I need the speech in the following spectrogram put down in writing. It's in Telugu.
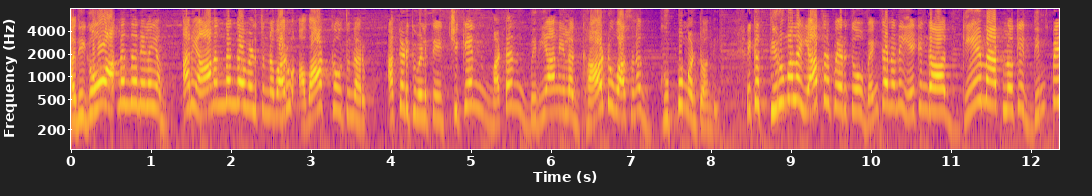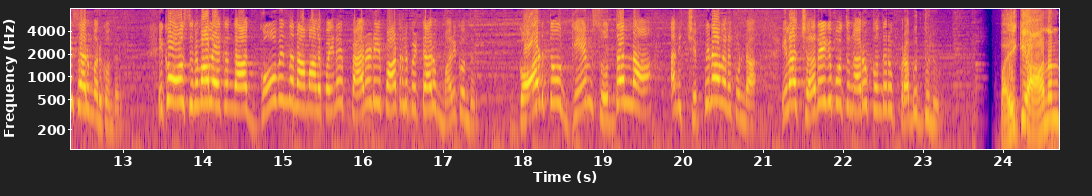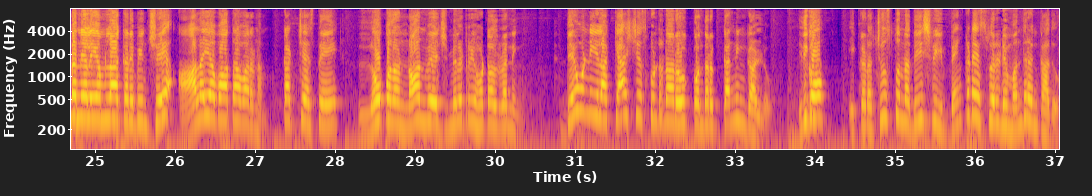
అదిగో ఆనంద నిలయం అని ఆనందంగా వెళుతున్న వారు అవాక్కవుతున్నారు. అక్కడికి వెళితే చికెన్ మటన్ బిర్యానీల ఘాటు వాసన గుప్పమంటోంది. ఇక తిరుమల యాత్ర పేరుతో వెంకన్నని ఏకంగా గేమ్ యాప్లోకి దింపేశారు మరికొందరు. ఇక ఓ సినిమాలో ఏకంగా గోవింద నామాలపైనే ప్యారడీ పాటలు పెట్టారు మరికొందరు. గాడ్తో గేమ్స్ వద్దన్నా అని చెప్పినా వినకుండా ఇలా చెలరేగిపోతున్నారు కొందరు ప్రబుద్ధులు. పైకి ఆనంద నిలయంలా కనిపించే ఆలయ వాతావరణం. కట్ చేస్తే లోపల non veg military hotel running. దేవుణ్ణి ఇలా క్యాష్ చేసుకుంటున్నారు కొందరు కన్నింగ్ గాళ్ళు ఇదిగో ఇక్కడ చూస్తున్నది శ్రీ వెంకటేశ్వరుని మందిరం కాదు.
